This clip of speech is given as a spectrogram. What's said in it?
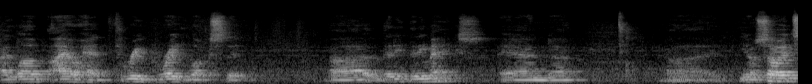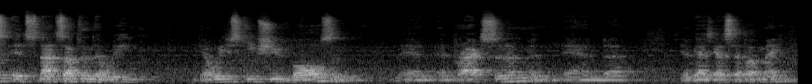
I loved, Ayo had three great looks that, uh, that he, that he makes. And, uh, uh, you know, so it's, it's not something that we, you know, we just keep shooting balls and, and, and practicing them and, and, uh, you know, guys gotta step up and make them.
